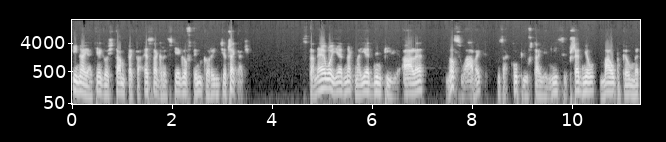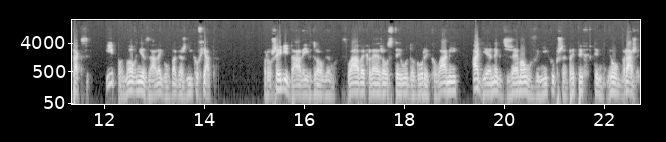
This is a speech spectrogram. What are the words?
i na jakiegoś tam PKS-a greckiego w tym Koryncie czekać. Stanęło jednak na jednym piwie, ale no Sławek zakupił w tajemnicy przed nią małpkę metaksy i ponownie zaległ w bagażniku Fiata. Ruszyli dalej w drogę. Sławek leżał z tyłu do góry kołami, a Gienek drzemał w wyniku przebytych w tym dniu wrażeń.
